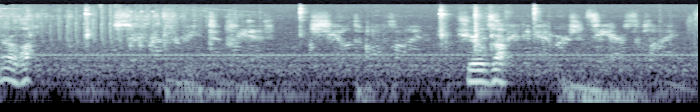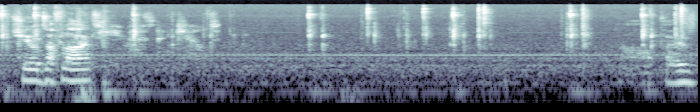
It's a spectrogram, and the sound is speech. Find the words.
There that. Shields up. Shields offline. Oh, poo.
